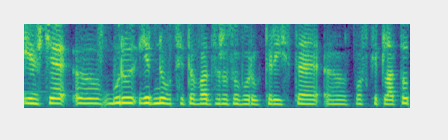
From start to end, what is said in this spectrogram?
Ještě uh, budu jednou citovat z rozhovoru, který jste uh, poskytla. To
